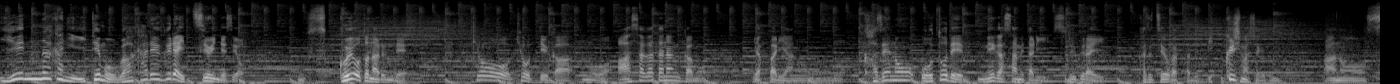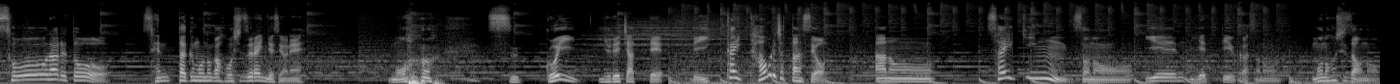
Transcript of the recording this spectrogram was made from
家の中にいても分かるぐらい強いんですよ。すっごい音鳴るんで。今日今日っていうかもう朝方なんかもやっぱりあの風の音で目が覚めたりするぐらい風強かったんでびっくりしましたけどね。あのそうなると洗濯物が干しづらいんですよね。もう すっごい揺れちゃって。で一回倒れちゃったんですよ。あの最近その家家っていうかその物干し竿の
